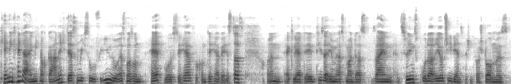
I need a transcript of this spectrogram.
kennt ihn kennt er eigentlich noch gar nicht. Der ist nämlich so für ihn so erstmal so ein, hä, wo ist der her? Wo kommt der her? Wer ist das? Und dann erklärt er dieser eben erstmal, dass sein Zwillingsbruder Ryoji, der inzwischen verstorben ist,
